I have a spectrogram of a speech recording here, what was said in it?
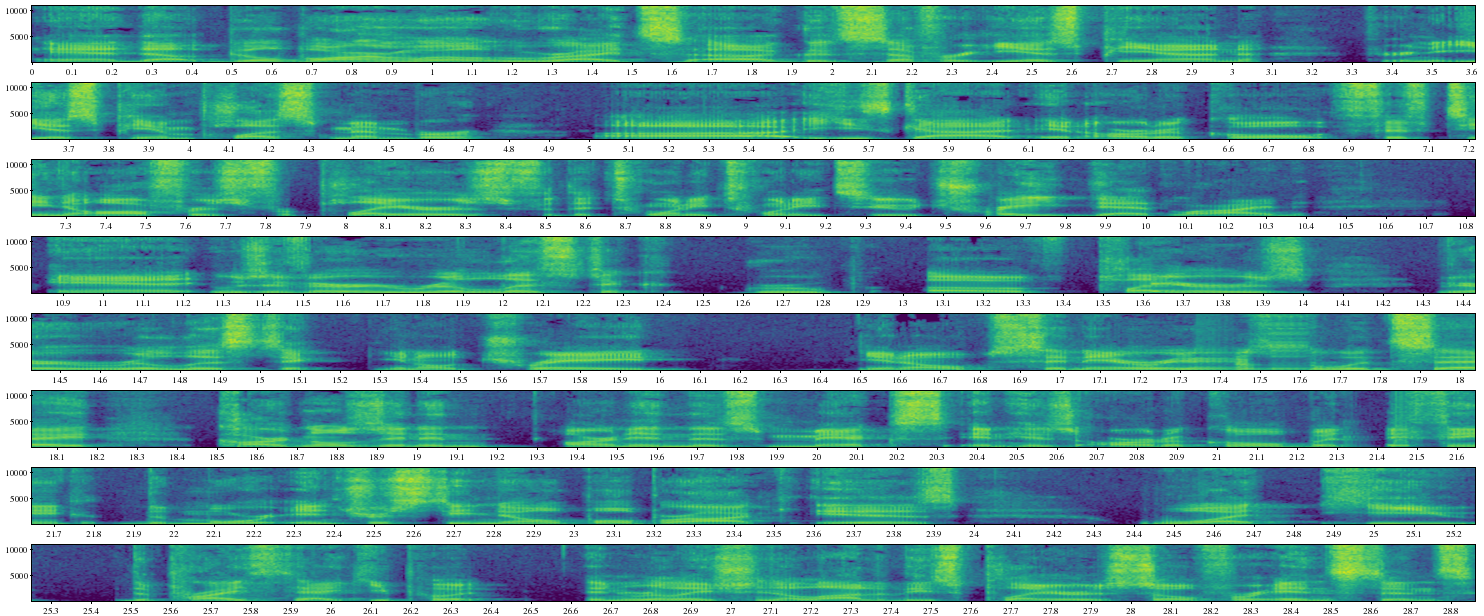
And uh, Bill Barnwell, who writes uh, good stuff for ESPN, if you're an ESPN Plus member, uh, he's got an article 15 offers for players for the 2022 trade deadline. And it was a very realistic group of players, very realistic, you know, trade, you know, scenarios, I would say. Cardinals in, in aren't in this mix in his article, but I think the more interesting note, Bo Brock, is what he, the price tag he put in relation to a lot of these players. So, for instance,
